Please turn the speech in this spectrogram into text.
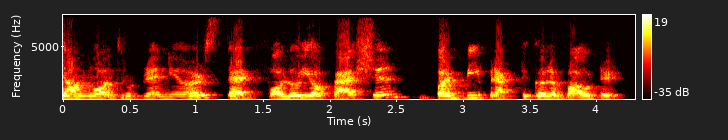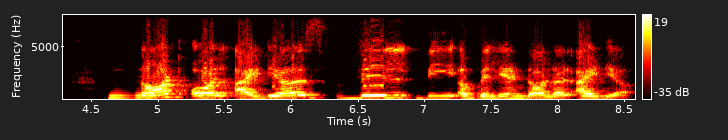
young entrepreneurs that follow your passion, but be practical about it. Not all ideas will be a billion dollar idea.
